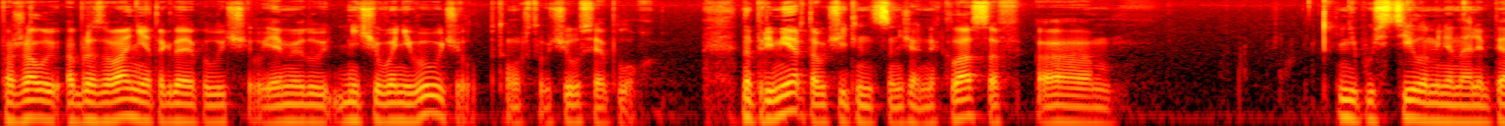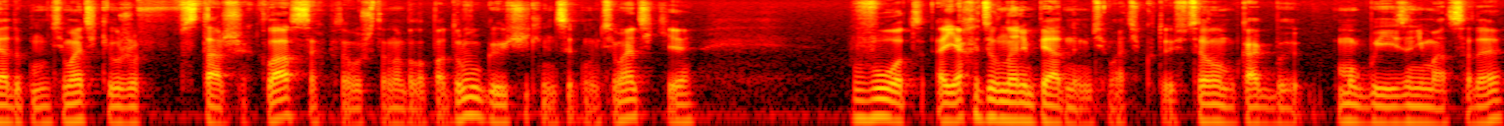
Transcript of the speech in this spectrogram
пожалуй, образование тогда я получил. Я имею в виду, ничего не выучил, потому что учился я плохо. Например, та учительница начальных классов э, не пустила меня на Олимпиаду по математике уже в старших классах, потому что она была подругой, учительницей по математике. Вот. А я ходил на олимпиадную математику. То есть в целом как бы мог бы ей заниматься, да?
